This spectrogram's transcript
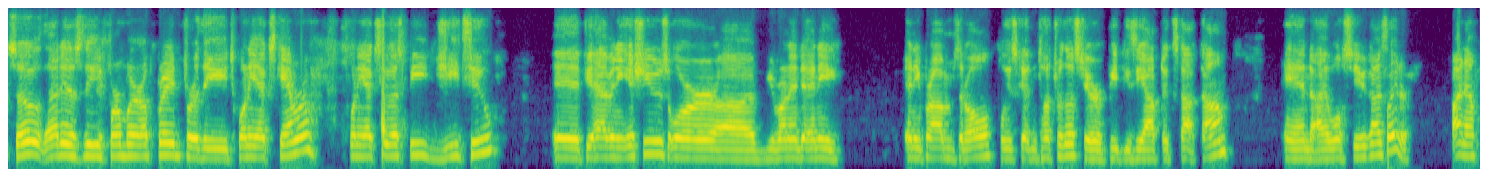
So that is the firmware upgrade for the 20X camera, 20X USB G2. If you have any issues or uh, you run into any any problems at all, please get in touch with us here at ptzoptics.com, and I will see you guys later. Bye now.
